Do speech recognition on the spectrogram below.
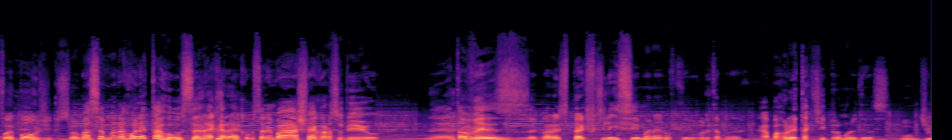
Foi bom, Foi Gibson? uma semana roleta russa, né, cara? Começou lá embaixo, agora subiu. É, talvez agora eu espero que fique lá em cima, né? Não fique roleta, acaba a roleta aqui, pelo amor de Deus. Bom, de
